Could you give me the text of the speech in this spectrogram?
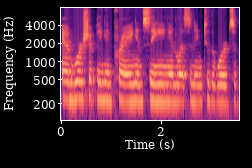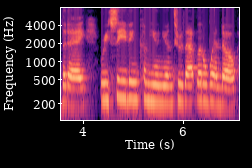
and worshiping and praying and singing and listening to the words of the day, receiving communion through that little window,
